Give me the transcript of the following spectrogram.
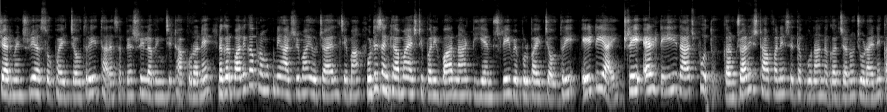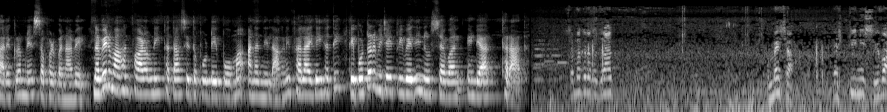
ચેરમેન શ્રી અશોકભાઈ ચૌધરી, ધારાસભ્ય શ્રી લવિંગજી ઠાકુર અને નગરપાલિકા પ્રમુખની હાજરીમાં યોજાયેલ જેમાં મોટી સંખ્યામાં એસટી પરિવારના DM Shri Vipulbhai Chaudhari, ATI Shri L T Rajput, કર્મચારી સ્ટાફ અને સિદ્ધપુરના નગરજનો જોડાઈને કાર્યક્રમને સફળ બનાવેલ. નવીન વાહન ફાળવણી થતા સિદ્ધપુર ડેપોમાં આનંદની લાગણી ફેલાઈ ગઈ હતી. Reporter Vijay Trivedi, news seven, India, Tharad. સમગ્ર ગુજરાત હંમેશા એસટીની સેવા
